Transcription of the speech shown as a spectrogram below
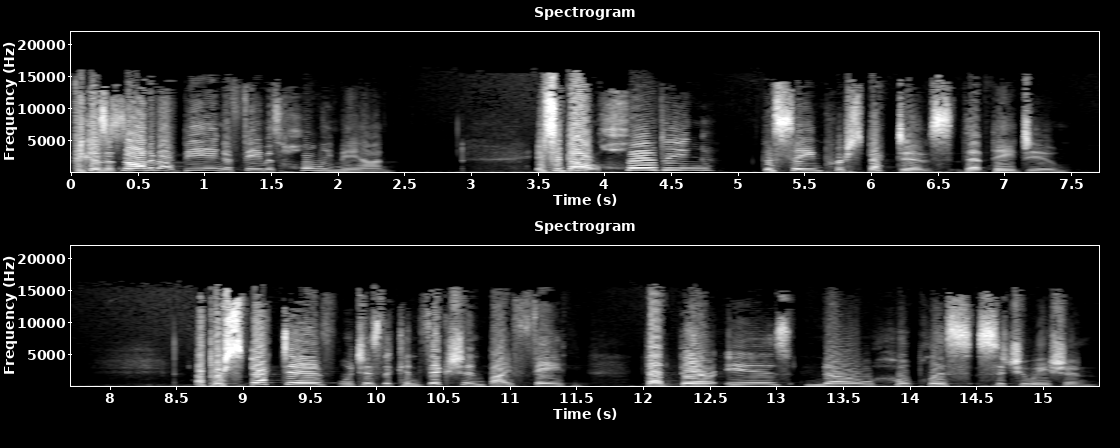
Because it's not about being a famous holy man. It's about holding the same perspectives that they do. A perspective which is the conviction by faith that there is no hopeless situation.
